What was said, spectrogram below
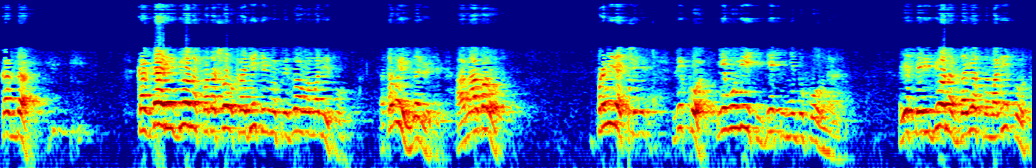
Когда? Когда ребенок подошел к родителям и призвал на молитву? Это вы их зовете. А наоборот. Проверять легко. И вы видите, дети не духовные. Если ребенок зовет на молитву,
